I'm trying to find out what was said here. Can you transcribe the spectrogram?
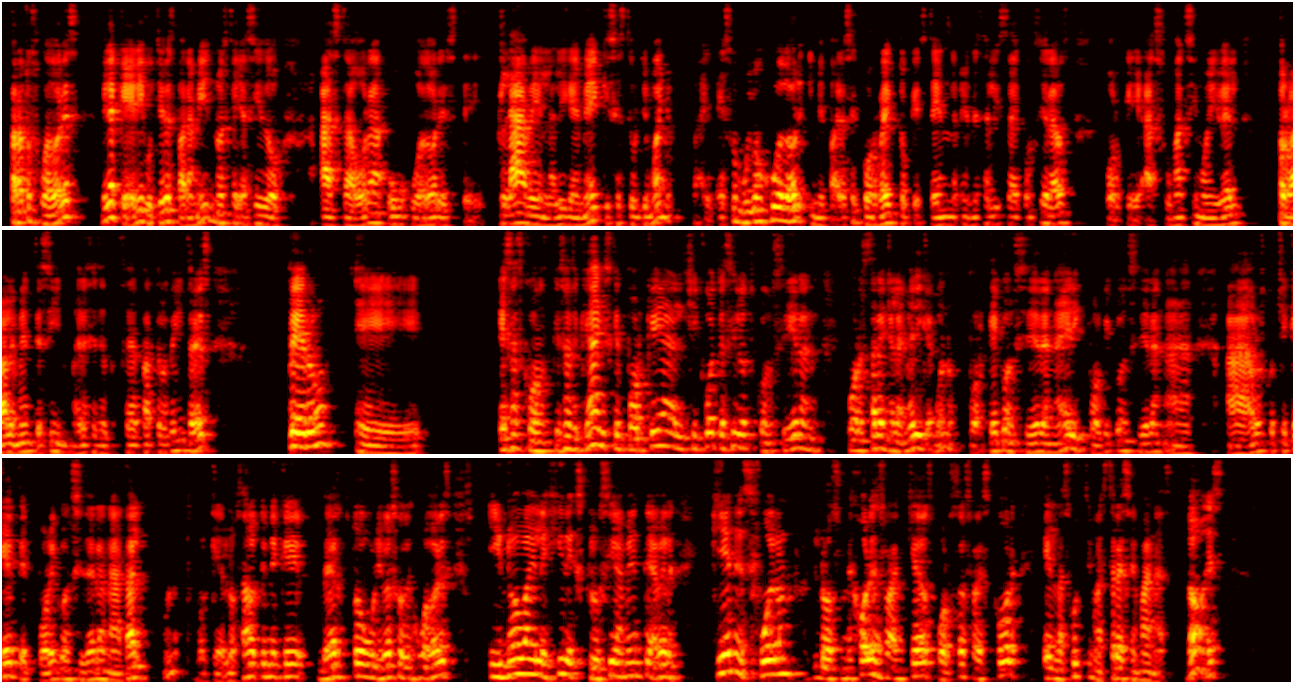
para otros jugadores. Mira que Eric Gutiérrez para mí no es que haya sido hasta ahora un jugador este, clave en la Liga MX este último año. Es un muy buen jugador y me parece correcto que esté en, esa lista de considerados porque a su máximo nivel probablemente sí merece ser parte de los 23, pero eh, esas cosas de que, ay, es que ¿por qué al Chicote así lo consideran por estar en el América? Bueno, ¿por qué consideran a Eric? ¿Por qué consideran a, a Orozco Chiquete? ¿Por qué consideran a tal? Bueno, pues porque Lozano tiene que ver todo universo de jugadores y no va a elegir exclusivamente a ver quiénes fueron los mejores rankeados por Score en las últimas tres semanas. No, es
